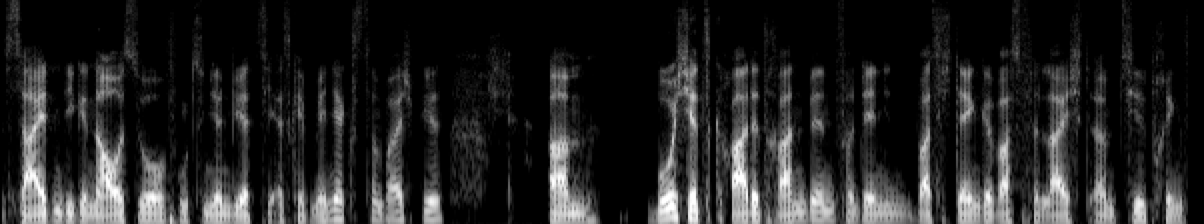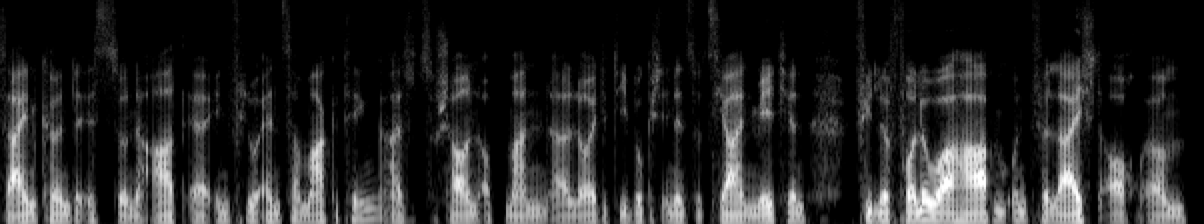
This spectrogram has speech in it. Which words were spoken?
Seiten, die genauso funktionieren wie jetzt die Escape Maniacs zum Beispiel. Ähm, wo ich jetzt gerade dran bin, von denen, was ich denke, was vielleicht ähm, zielbringend sein könnte, ist so eine Art äh, Influencer-Marketing. Also zu schauen, ob man äh, Leute, die wirklich in den sozialen Medien viele Follower haben und vielleicht auch ähm,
